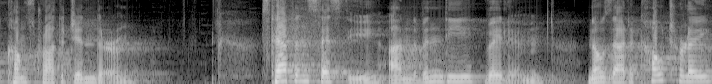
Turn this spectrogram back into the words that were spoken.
construct gender. Stephen Ceci and Wendy William know that culturally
